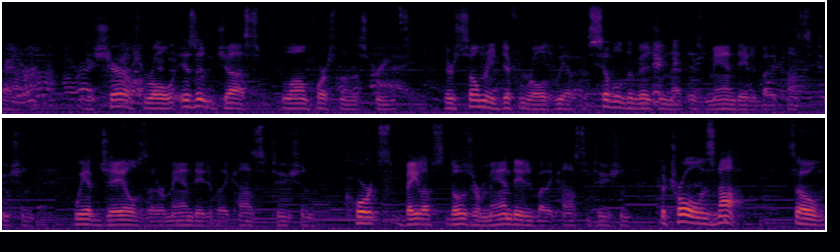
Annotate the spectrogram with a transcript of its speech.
uh, the sheriff's role isn't just law enforcement on the streets. There's so many different roles. We have a civil division that is mandated by the Constitution. We have jails that are mandated by the Constitution. Courts, bailiffs, those are mandated by the Constitution. Patrol is not. So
